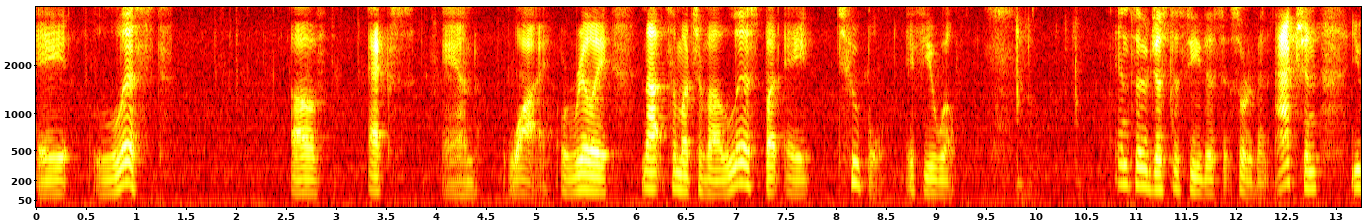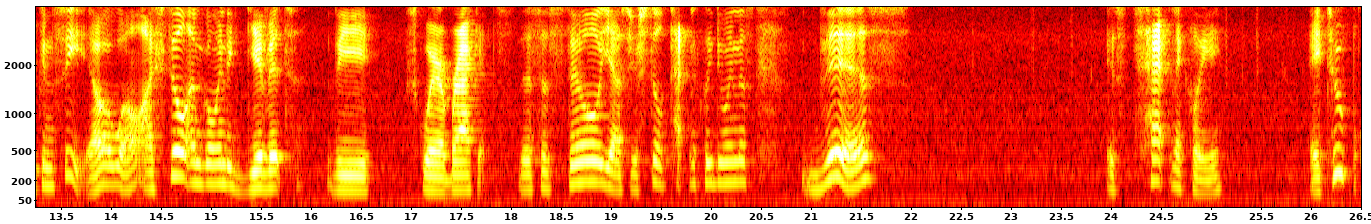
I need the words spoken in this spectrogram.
a list of x and y, or really not so much of a list, but a tuple, if you will. And so just to see this sort of in action, you can see, oh, well, I still am going to give it the square brackets. This is still, yes, you're still technically doing this. This is technically a tuple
